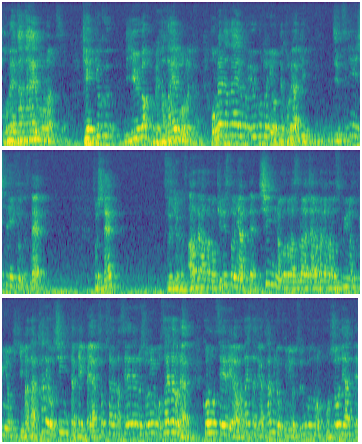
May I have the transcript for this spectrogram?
褒めたたえるものなんですよ。結局理由が褒めたたえるものになる。褒めたたえるということによってこれは実現していくんですね。そして続きを読みます。あなた方もキリストにあって真理の言葉すなわちあなた方の救いの福音を聞きまた彼を信じた結果約束された精霊の承認を押されたのである。この精霊は私たちが神の国を継ぐことの保証であって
